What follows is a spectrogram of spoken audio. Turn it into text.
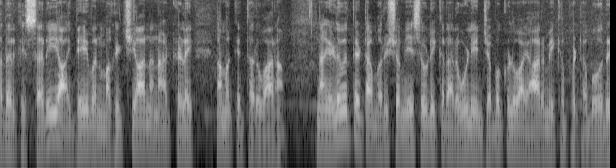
அதற்கு சரியாய் தேவன் மகிழ்ச்சியான நாட்களை நமக்கு தருவாராம். நான் எழுபத்தெட்டாம் வருஷம் இயேசுடிக்கிறார் ஊழியன் ஜபக்குழுவாய் ஆரம்பிக்கப்பட்ட போது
